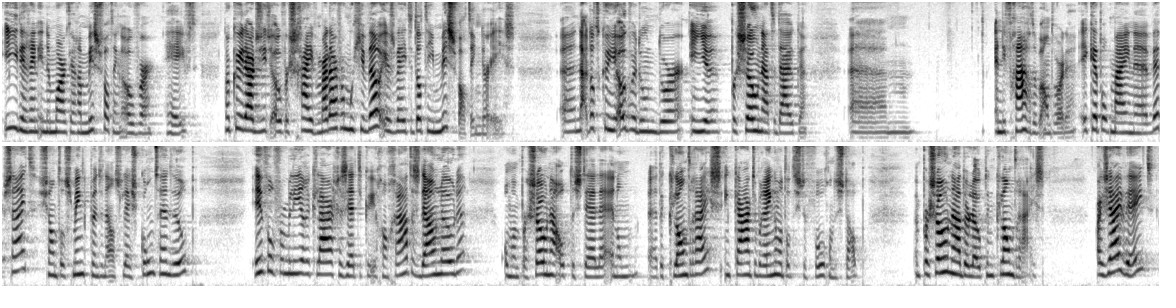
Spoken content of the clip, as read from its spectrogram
iedereen in de markt daar een misvatting over heeft. Dan kun je daar dus iets over schrijven. Maar daarvoor moet je wel eerst weten dat die misvatting er is. Uh, nou, dat kun je ook weer doen door in je persona te duiken. Um, en die vragen te beantwoorden. Ik heb op mijn uh, website chantalsmink.nl slash contenthulp invulformulieren klaargezet. Die kun je gewoon gratis downloaden om een persona op te stellen en om uh, de klantreis in kaart te brengen, want dat is de volgende stap. Een persona doorloopt een klantreis. Als jij weet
